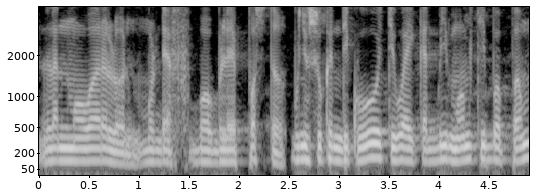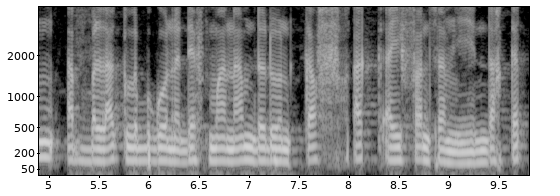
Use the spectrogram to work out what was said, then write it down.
lan moo waraloon mu def boobule post bu ñu sukkandikoo ci waykat bi moom ci boppam ab blague la bëggoon a def maanaam da doon kaf ak ay fansam yi ndax kat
